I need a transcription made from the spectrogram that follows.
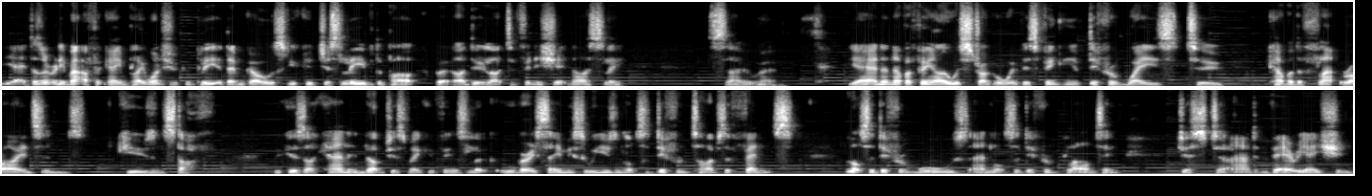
yeah, it doesn't really matter for gameplay. Once you've completed them goals, you could just leave the park, but I do like to finish it nicely. So um, yeah, and another thing I always struggle with is thinking of different ways to cover the flat rides and queues and stuff because I can end up just making things look all very samey. So we're using lots of different types of fence, lots of different walls, and lots of different planting just to add variation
